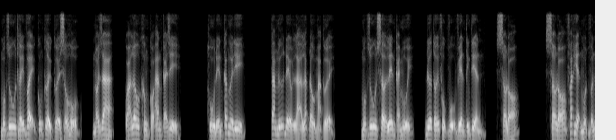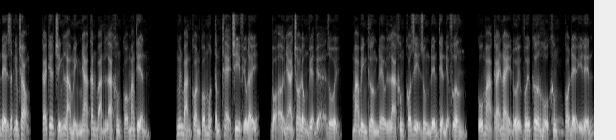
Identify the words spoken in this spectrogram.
Mục du thấy vậy cũng cười cười xấu hổ, nói ra, quá lâu không có ăn cái gì. Hù đến các ngươi đi. Tam nữ đều là lắc đầu mà cười. Mục du sờ lên cái mũi, đưa tới phục vụ viên tính tiền sau đó sau đó phát hiện một vấn đề rất nghiêm trọng, cái kia chính là mình nha căn bản là không có mang tiền. Nguyên bản còn có một tấm thẻ chi phiếu đấy, bỏ ở nhà cho đồng viện viện rồi, mà bình thường đều là không có gì dùng đến tiền địa phương, cố mà cái này đối với cơ hồ không có để ý đến.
